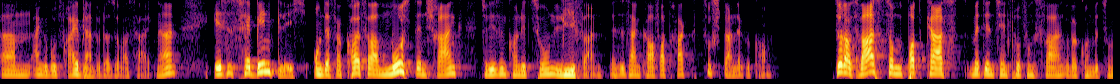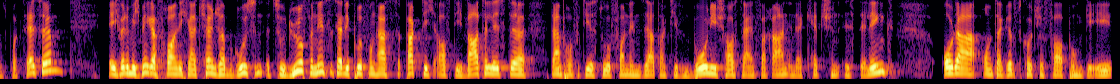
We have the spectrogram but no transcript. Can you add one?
ähm, Angebot frei bleibt oder sowas halt, ne, ist es verbindlich und der Verkäufer muss den Schrank zu diesen Konditionen liefern. Es ist ein Kaufvertrag zustande gekommen. So, das war's zum Podcast mit den zehn Prüfungsfragen über Kundenbeziehungsprozesse. Ich würde mich mega freuen, dich als Challenger begrüßen zu dürfen. Nächstes Jahr die Prüfung hast, pack dich auf die Warteliste. Dann profitierst du von den sehr attraktiven Boni. Schaust dir einfach an. In der Caption ist der Link. Oder unter gripscoachtv.de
